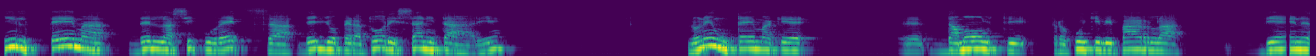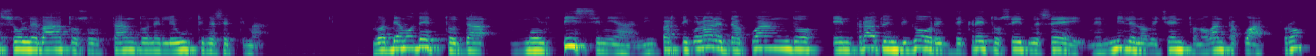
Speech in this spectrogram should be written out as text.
il tema della sicurezza degli operatori sanitari non è un tema che eh, da molti, tra cui chi vi parla, viene sollevato soltanto nelle ultime settimane. Lo abbiamo detto da moltissimi anni, in particolare da quando è entrato in vigore il decreto 626 nel 1994,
